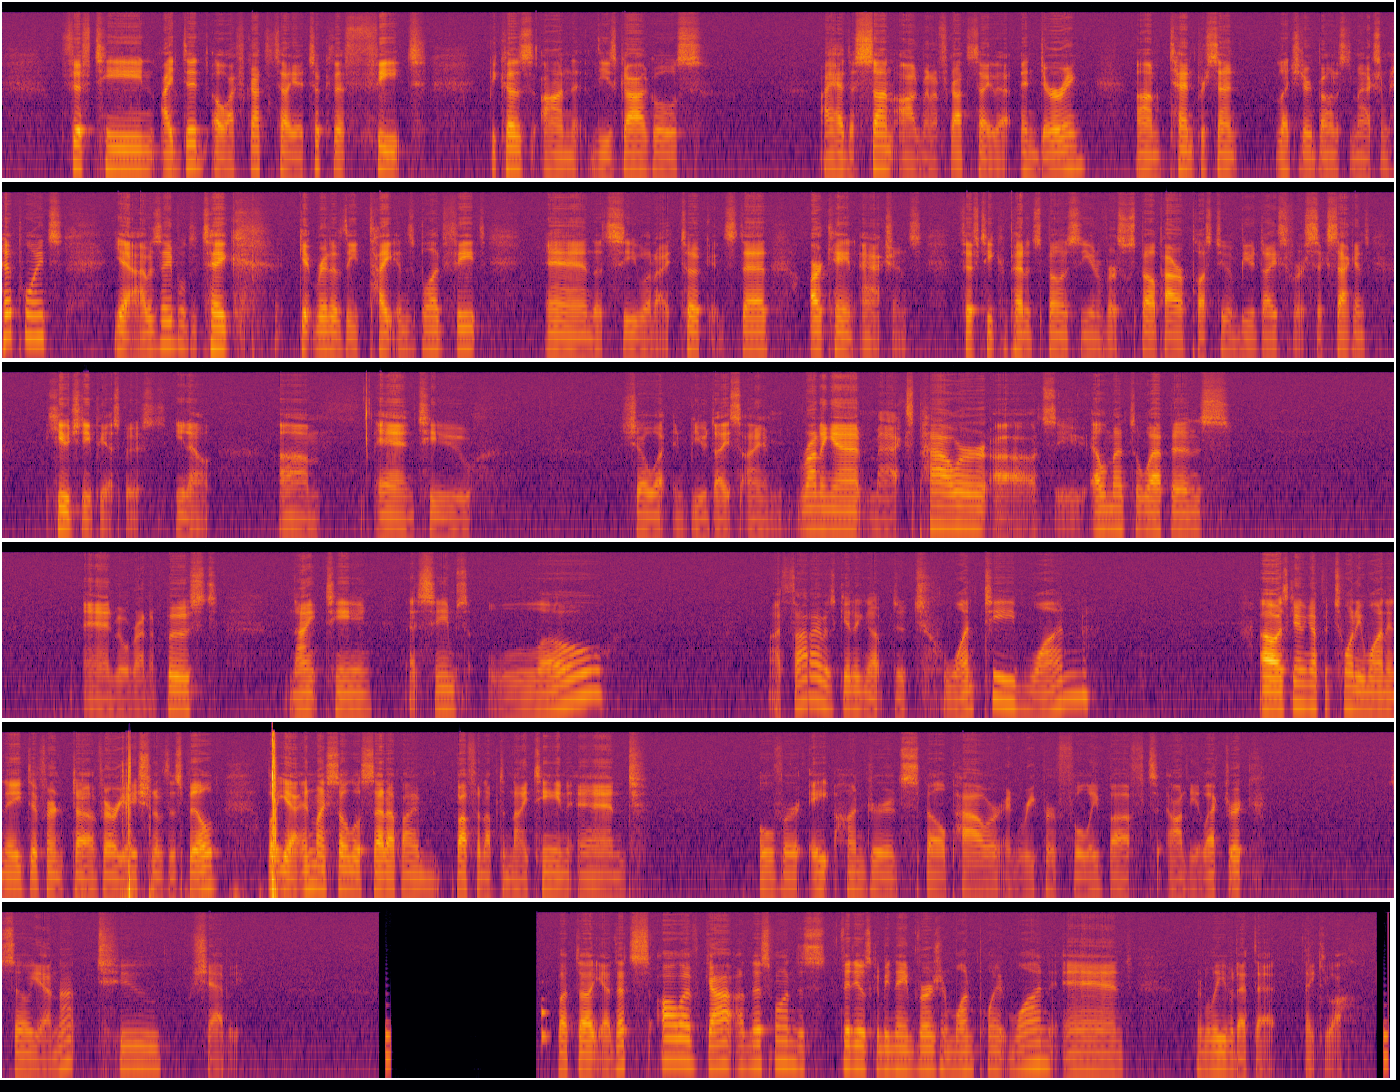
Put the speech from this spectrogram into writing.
15. I did, oh, I forgot to tell you, I took the feat because on these goggles I had the sun augment. I forgot to tell you that. Enduring, 10% um, legendary bonus to maximum hit points. Yeah, I was able to take, get rid of the Titan's Blood feat and let's see what I took instead. Arcane Actions. 15 competence bonus to universal spell power, plus 2 imbue dice for 6 seconds. Huge DPS boost, you know. Um, and to show what imbue dice I am running at, max power, uh, let's see, elemental weapons, and we'll run a boost. 19, that seems low. I thought I was getting up to 21. Oh, I was getting up to 21 in a different uh, variation of this build. But yeah, in my solo setup, I'm buffing up to 19 and over 800 spell power and Reaper fully buffed on the electric. So yeah, not too shabby. But uh, yeah, that's all I've got on this one. This video is going to be named version 1.1, and I'm going to leave it at that. Thank you all.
